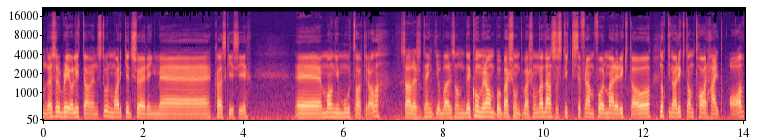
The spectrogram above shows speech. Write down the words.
om det. Så det blir jo litt av en stor markedsføring med Hva skal jeg si eh, Mange mottakere, da. Så ellers så tenkte jeg bare sånn Det kommer an på person til person. Det er den som stikker seg frem, får mer rykter. Og noen av ryktene tar helt av.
